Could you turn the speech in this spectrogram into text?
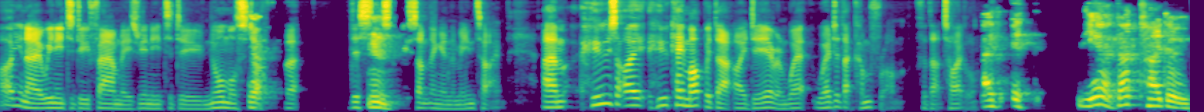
"Oh, you know, we need to do families, we need to do normal stuff, but this this Mm. will be something in the meantime." Um, who's I who came up with that idea and where where did that come from for that title? I, it, yeah, that title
